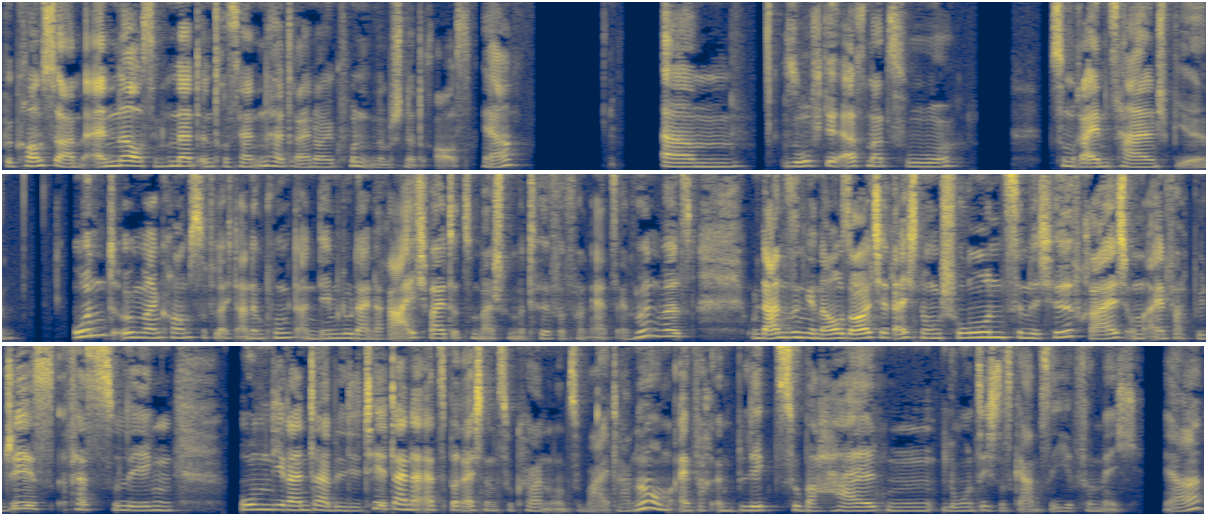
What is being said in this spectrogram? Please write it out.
bekommst du am Ende aus den 100 Interessenten halt drei neue Kunden im Schnitt raus. Ja, ähm, so viel erstmal zu, zum reinen Zahlenspiel. Und irgendwann kommst du vielleicht an den Punkt, an dem du deine Reichweite zum Beispiel mit Hilfe von Ads erhöhen willst. Und dann sind genau solche Rechnungen schon ziemlich hilfreich, um einfach Budgets festzulegen um die Rentabilität deiner Ads berechnen zu können und so weiter, ne? um einfach im Blick zu behalten, lohnt sich das Ganze hier für mich, ja,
